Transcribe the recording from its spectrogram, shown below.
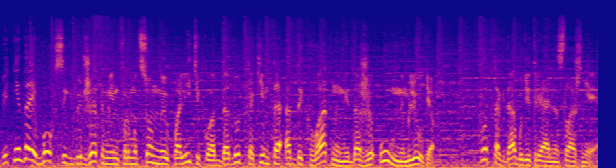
Ведь не дай бог с их бюджетами информационную политику отдадут каким-то адекватным и даже умным людям. Вот тогда будет реально сложнее.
